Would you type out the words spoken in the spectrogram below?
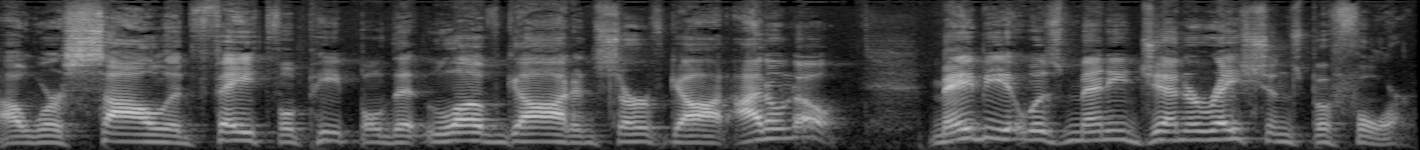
uh, were solid, faithful people that loved God and served God. I don't know. Maybe it was many generations before.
